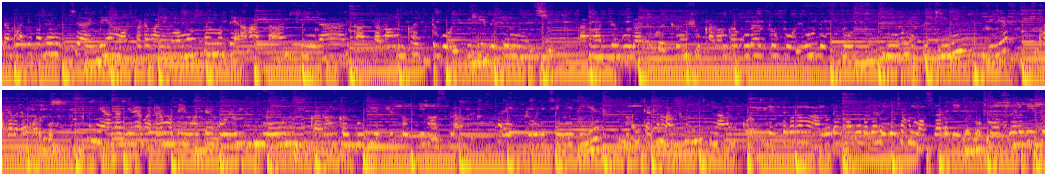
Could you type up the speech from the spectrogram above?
আলুটা ভাজা ভাজা হচ্ছে, আর একদিকে মশলাটা বানিয়ে নেব। মশলার মধ্যে আদা, জিরা আর কাঁচা লঙ্কা একটু গল্পি দিয়ে বেটে নিয়েছি। তার মধ্যে গুঁড়া দেবো একটু শুকা লঙ্কা গুঁড়া, একটু হলুদ, একটু নুন, একটু চিনি দিয়ে ভাজা ভাজা করব। আমি আদা, জিরা, বাটার মধ্যে এর মধ্যে হলুদ, নুন শুকা লঙ্কা গুঁড়ি, একটু সবজি মশলা, আর একটু করে চিনি দিয়ে দেখতে পারো আমার আলুটা ভাজা ভাজা হয়ে গেছে, এখন মশলাটা দিয়ে দেবো। মশলাটা দিয়ে একটু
